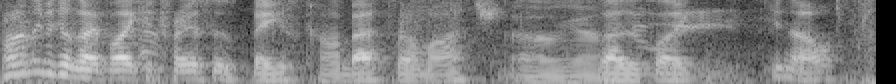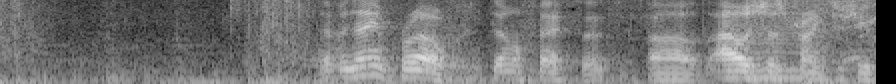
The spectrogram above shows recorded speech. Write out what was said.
partly because I like Atreus' base combat so much. Oh, yeah. That it's like, you know, if it ain't broke, don't fix it. Uh, I was just trying to shoot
